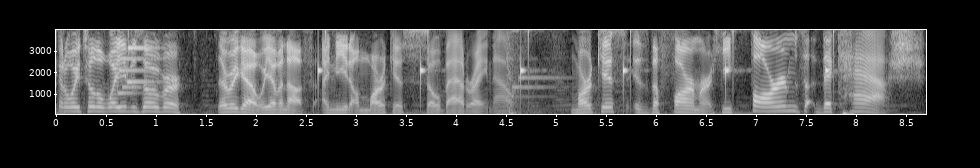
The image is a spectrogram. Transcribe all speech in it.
Gotta wait till the wave is over. There we go. We have enough. I need a Marcus so bad right now. Marcus is the farmer. He farms the cash.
